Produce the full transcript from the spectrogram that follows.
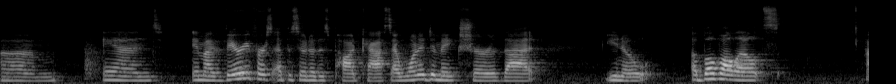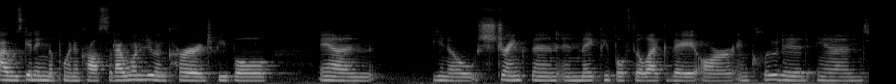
Um, and in my very first episode of this podcast, I wanted to make sure that you know, above all else, I was getting the point across that I wanted to encourage people and you know strengthen and make people feel like they are included and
